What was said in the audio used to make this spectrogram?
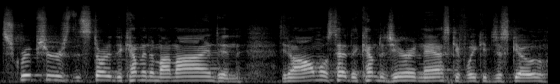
scriptures that started to come into my mind. And, you know, I almost had to come to Jared and ask if we could just go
